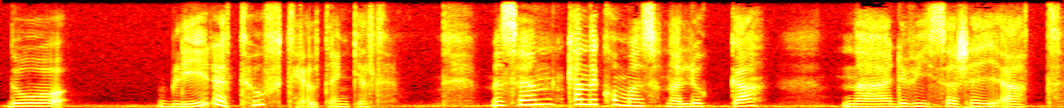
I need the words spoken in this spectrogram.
Då blir det tufft helt enkelt. Men sen kan det komma en sån här lucka när det visar sig att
